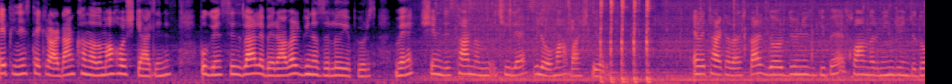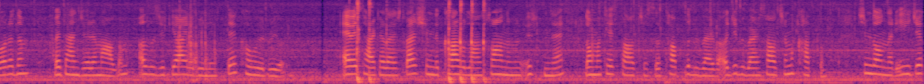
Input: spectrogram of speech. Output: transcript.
Hepiniz tekrardan kanalıma hoş geldiniz. Bugün sizlerle beraber gün hazırlığı yapıyoruz ve şimdi sarmamın içiyle vloguma başlıyorum. Evet arkadaşlar gördüğünüz gibi soğanlarımı ince ince doğradım ve tencereme aldım. Azıcık yağ ile birlikte kavuruyorum. Evet arkadaşlar şimdi kavrulan soğanımın üstüne domates salçası, tatlı biber ve acı biber salçamı kattım. Şimdi onları iyice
